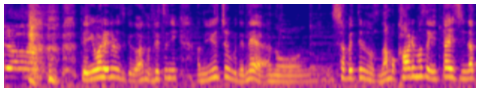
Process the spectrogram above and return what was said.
や。って言われるんですけどあの別にあの YouTube でねあの喋ってるのと何も変わりません。1対1にな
